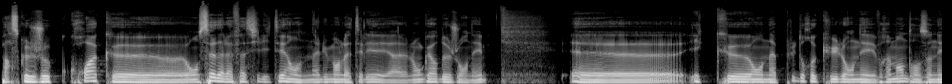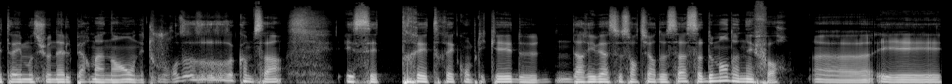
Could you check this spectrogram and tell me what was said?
parce que je crois que on cède à la facilité en allumant la télé à longueur de journée. Euh, et qu'on n'a plus de recul, on est vraiment dans un état émotionnel permanent, on est toujours comme ça, et c'est très très compliqué de d'arriver à se sortir de ça. Ça demande un effort, Euh, et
